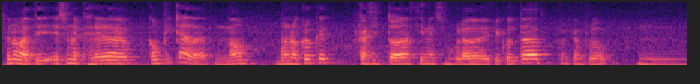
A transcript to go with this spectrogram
es una, es una carrera complicada, ¿no? Bueno, creo que casi todas tienen su grado de dificultad. Por ejemplo, mm,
